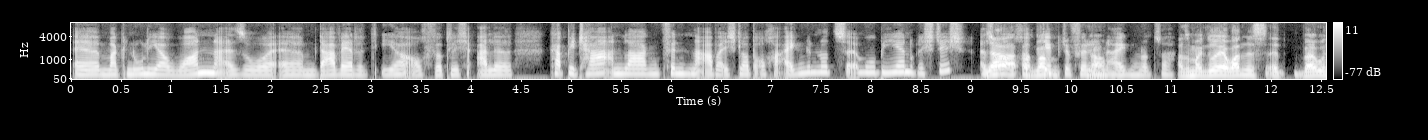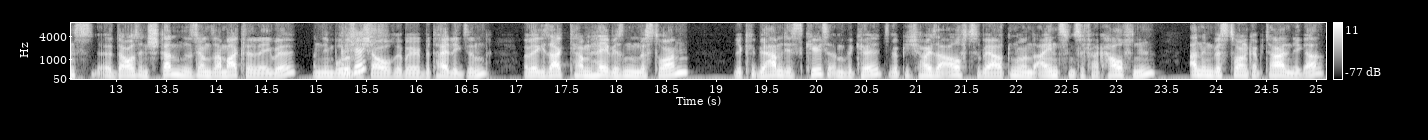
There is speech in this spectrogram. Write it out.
äh, Magnolia One. Also ähm, da werdet ihr auch wirklich alle Kapitalanlagen finden, aber ich glaube auch eigengenutzte Immobilien, richtig? Also Ja, auch also Objekte für genau. den Eigennutzer. Also Magnolia One ist äh, bei uns äh, daraus entstanden, das ist ja unser Maklerlabel, an dem Bodo und ich auch äh, beteiligt sind, weil wir gesagt haben, hey, wir sind Investoren, wir, wir haben die Skills entwickelt, wirklich Häuser aufzuwerten und einzeln zu verkaufen an Investoren und Kapitalanleger.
